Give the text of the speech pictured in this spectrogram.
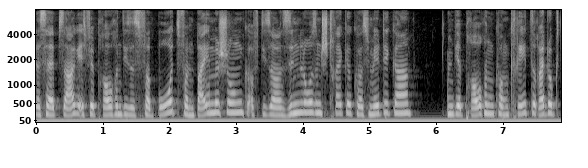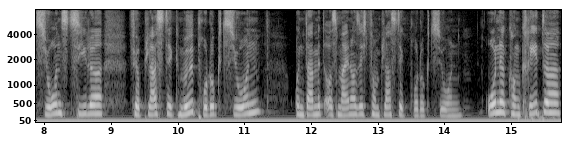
Deshalb sage ich, wir brauchen dieses Verbot von Beimischung auf dieser sinnlosen Strecke Kosmetika. Und wir brauchen konkrete Reduktionsziele für Plastikmüllproduktion und damit aus meiner Sicht von Plastikproduktion. Ohne konkrete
